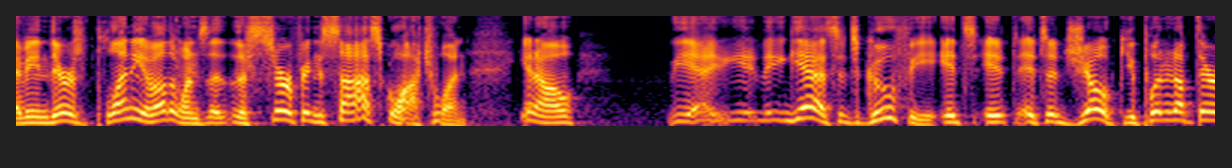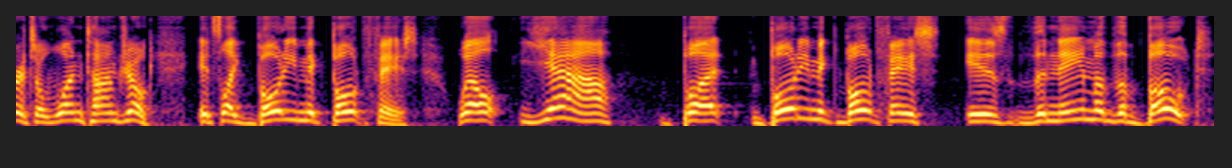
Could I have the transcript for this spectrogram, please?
I mean, there's plenty of other ones. The, the surfing Sasquatch one, you know, yeah, yes, it's goofy. It's it, it's a joke. You put it up there. It's a one-time joke. It's like Boaty McBoatface. Well, yeah, but Boaty McBoatface is the name of the boat.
